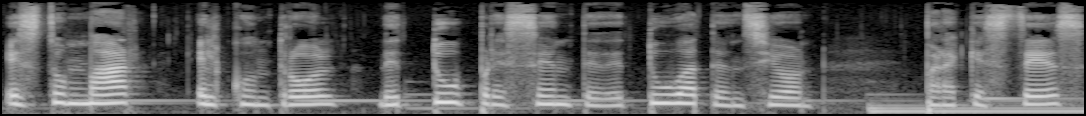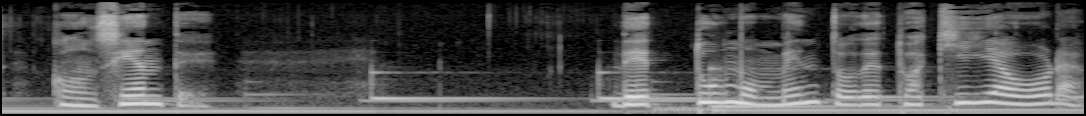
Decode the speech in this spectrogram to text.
Es tomar el control de tu presente, de tu atención, para que estés consciente de tu momento, de tu aquí y ahora.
